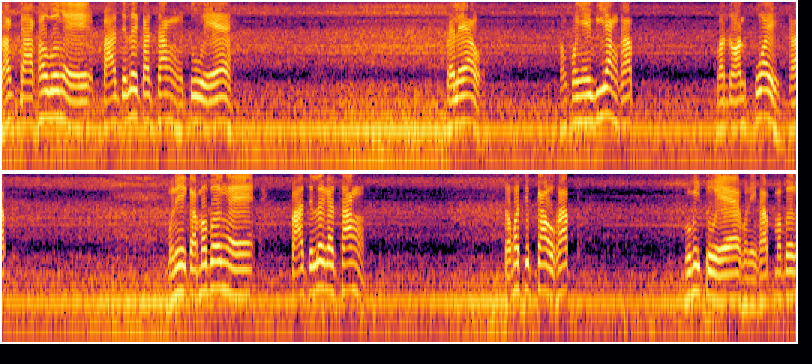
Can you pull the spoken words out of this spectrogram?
หลังจากเข้าเบิ้งไอ้ปานจะเลิกการสั่งตู้แอร์ไปแล้วของพ่อใหญ่เวียงครับบันดอนคุ้วยครับ มื่อนี้กลับมาเบิ้งไอ้ปาจะเจริญกันสั่ง2019 ครับบูมีตัวแอร์พวกนี้ครับ มาเบิ้ง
